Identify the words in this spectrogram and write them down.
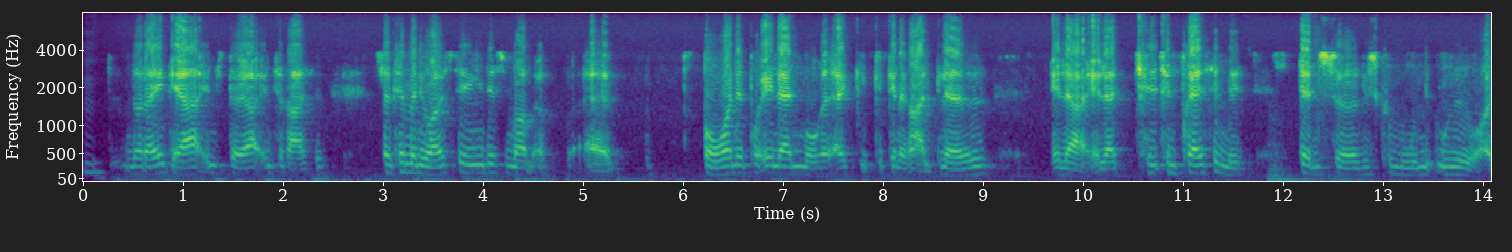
Mm. Når der ikke er en større interesse, så kan man jo også se det som om, at, at borgerne på en eller anden måde er generelt glade eller, eller tilfredse med den service, kommunen udøver. Og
